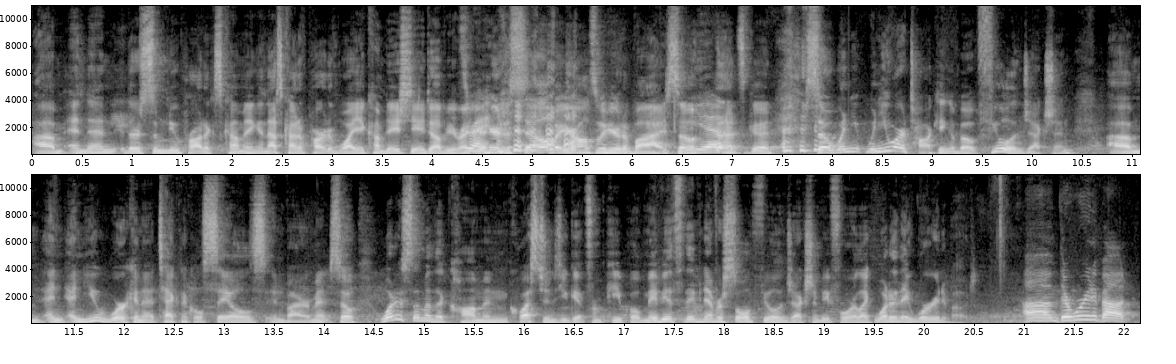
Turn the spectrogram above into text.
Um, and then there's some new products coming, and that's kind of part of why you come to HDAW, right? right. You're here to sell, but you're also here to buy. So Yeah. that's good. So when you when you are talking about fuel injection, um, and and you work in a technical sales environment, so what are some of the common questions you get from people? Maybe if they've never sold fuel injection before, like what are they worried about? Um, they're worried about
